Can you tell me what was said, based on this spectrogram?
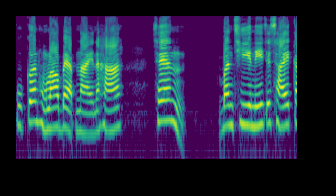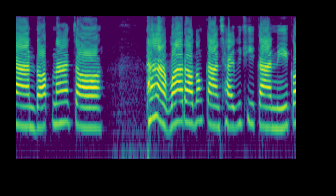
Google ของเราแบบไหนนะคะ เช่น บัญชีนี้จะใช้การล็อกหน้าจอ ถ้าหากว่าเราต้องการใช้วิธีการนี้ก็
